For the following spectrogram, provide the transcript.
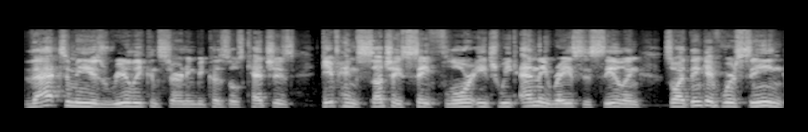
That to me is really concerning because those catches give him such a safe floor each week and they raise his ceiling. So I think if we're seeing,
